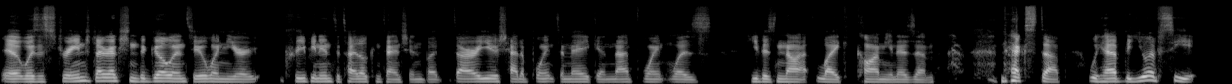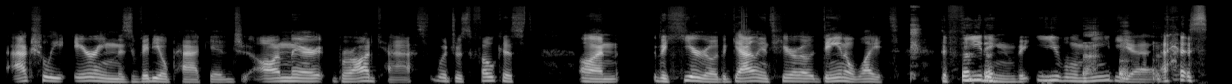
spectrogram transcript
it was a strange direction to go into when you're creeping into title contention, but Dariush had a point to make, and that point was he does not like communism. Next up, we have the UFC actually airing this video package on their broadcast, which was focused on the hero, the gallant hero Dana White, defeating the evil media as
